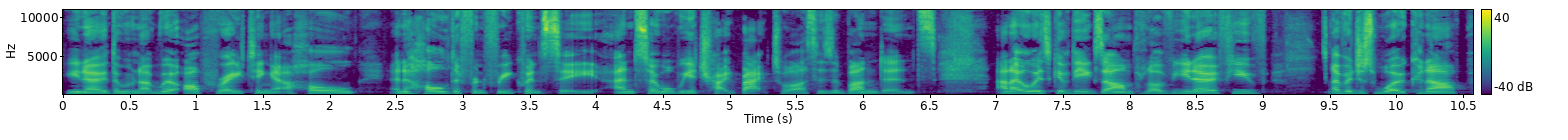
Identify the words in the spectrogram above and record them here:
you know, then we're operating at a whole in a whole different frequency. And so what we attract back to us is abundance. And I always give the example of, you know, if you've ever just woken up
